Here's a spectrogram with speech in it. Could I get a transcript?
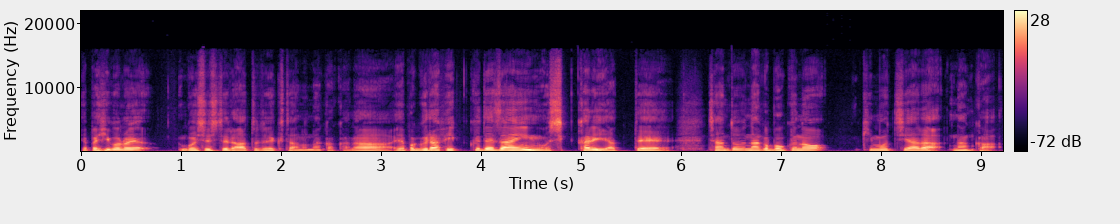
やっぱ日頃ご一緒してるアートディレクターの中からやっぱグラフィックデザインをしっかりやってちゃんとなんか僕の気持ちやらなんか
